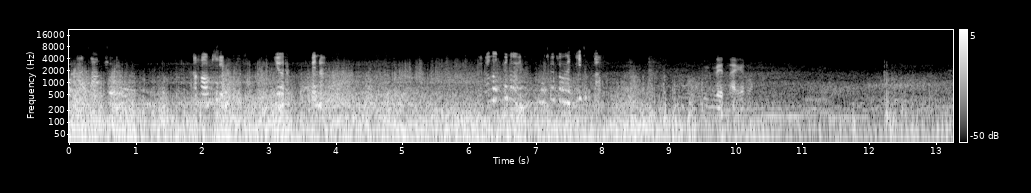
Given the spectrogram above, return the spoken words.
ประมาณสามชั่วโมงแล้วเขาคิดเยอะไปหน่อยแต่ก็ลดไปหน่อยนะลดไปประมาณยี่สิบบาทวิ่งเลนไหนกันวะ อ่า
